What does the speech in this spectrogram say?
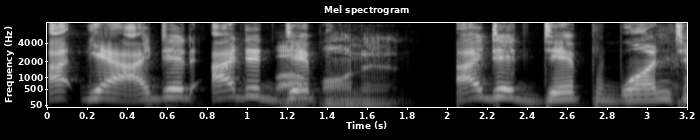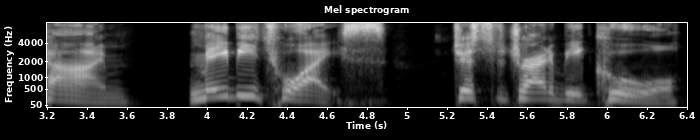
I, yeah, I did I did Bob dip on in. I did dip one time, maybe twice, just to try to be cool.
